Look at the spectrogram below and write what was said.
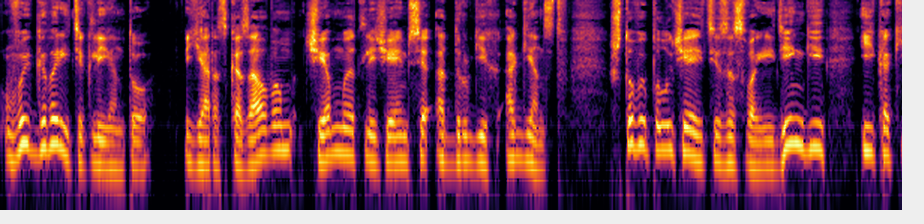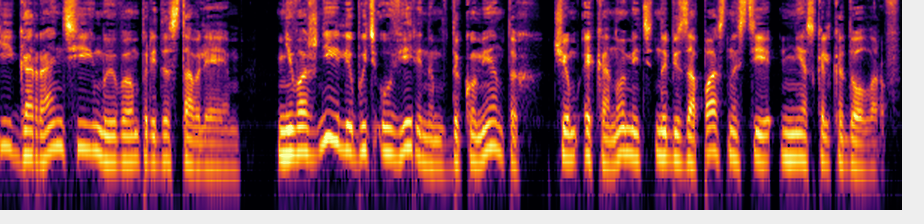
Вы говорите клиенту, я рассказал вам, чем мы отличаемся от других агентств, что вы получаете за свои деньги и какие гарантии мы вам предоставляем. Не важнее ли быть уверенным в документах, чем экономить на безопасности несколько долларов?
